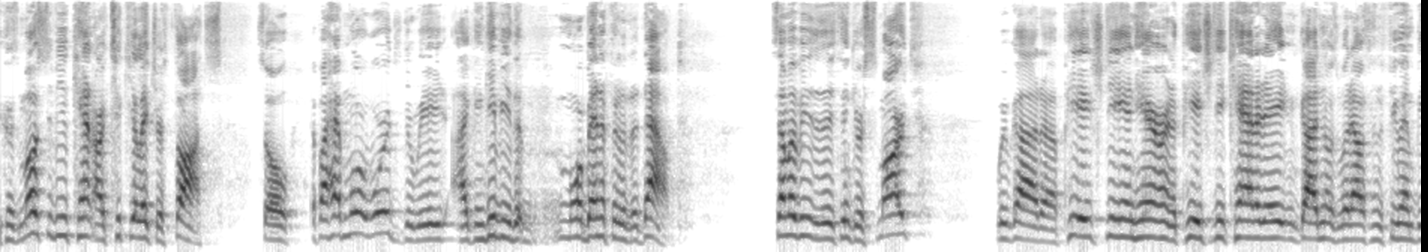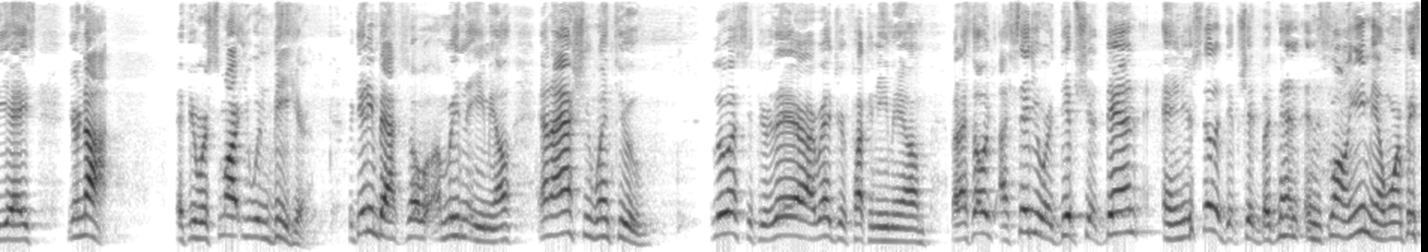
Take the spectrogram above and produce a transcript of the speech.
Because most of you can't articulate your thoughts. So if I have more words to read, I can give you the more benefit of the doubt. Some of you, they think you're smart. We've got a PhD in here and a PhD candidate and God knows what else and a few MBAs. You're not. If you were smart, you wouldn't be here. But getting back, so I'm reading the email and I actually went through. Lewis, if you're there, I read your fucking email. But I thought I said you were a dipshit then, and you're still a dipshit. But then in this long email, War and Peace,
